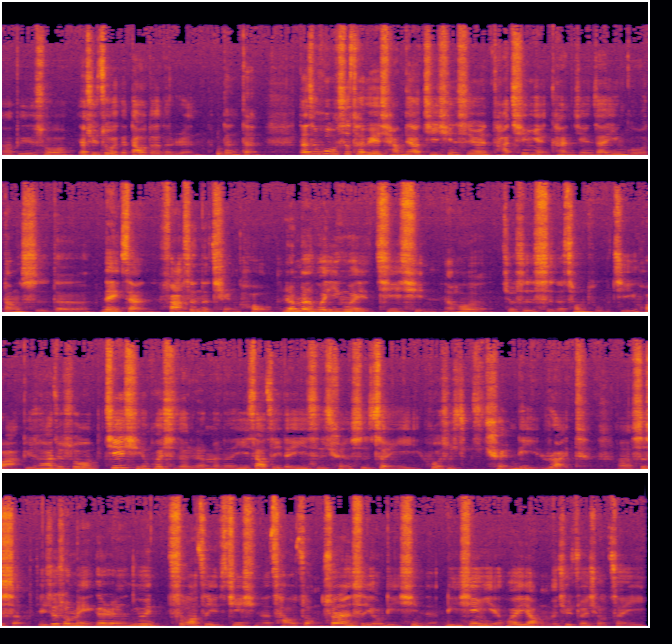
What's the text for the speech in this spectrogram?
啊，比如说要去做一个道德的人等等。但是霍布斯特别强调激情，是因为他亲眼看见在英国当时的内战发生的前后，人们会因为激情，然后就是使得冲突激化。比如说，他就说，激情会使得人们呢依照自己的意思诠释正义或者是权利 （right）。呃，是什么？也就是说，每个人因为受到自己激情的操纵，虽然是有理性的，理性也会要我们去追求正义。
